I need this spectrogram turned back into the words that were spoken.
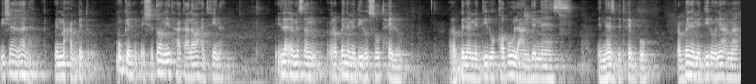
بيشغلك من محبته. ممكن الشيطان يضحك على واحد فينا يلاقي مثلا ربنا مديله صوت حلو ربنا مديله قبول عند الناس الناس بتحبه ربنا مديله نعمة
